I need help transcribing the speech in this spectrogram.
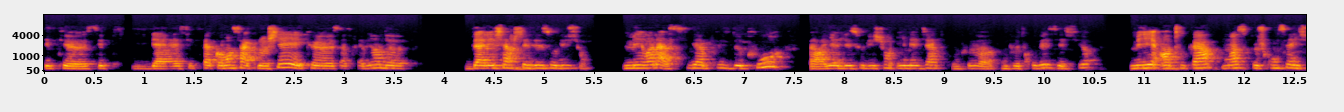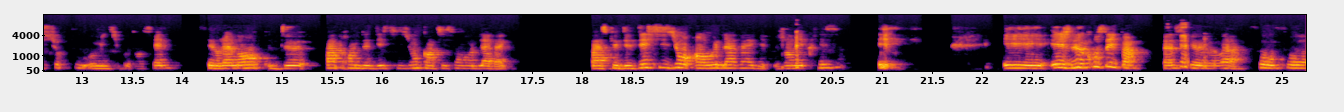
c'est que c'est que ça commence à clocher et que ça serait bien de d'aller chercher des solutions. Mais voilà, s'il y a plus de pour, alors il y a des solutions immédiates qu'on peut euh, qu'on peut trouver, c'est sûr. Mais en tout cas, moi, ce que je conseille surtout aux multipotentiels, c'est vraiment de pas prendre de décisions quand ils sont en haut de la vague. Parce que des décisions en haut de la vague, j'en ai prises et, et, et je ne le conseille pas. Parce que voilà, faut, faut,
